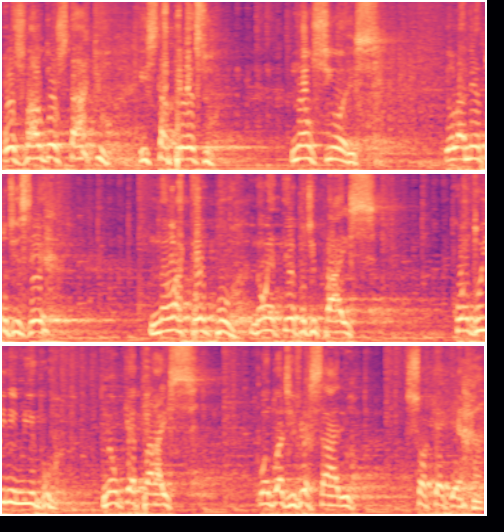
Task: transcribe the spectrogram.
Oswaldo Eustáquio está preso. Não, senhores, eu lamento dizer, não há tempo, não é tempo de paz. Quando o inimigo não quer paz, quando o adversário só quer guerra.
